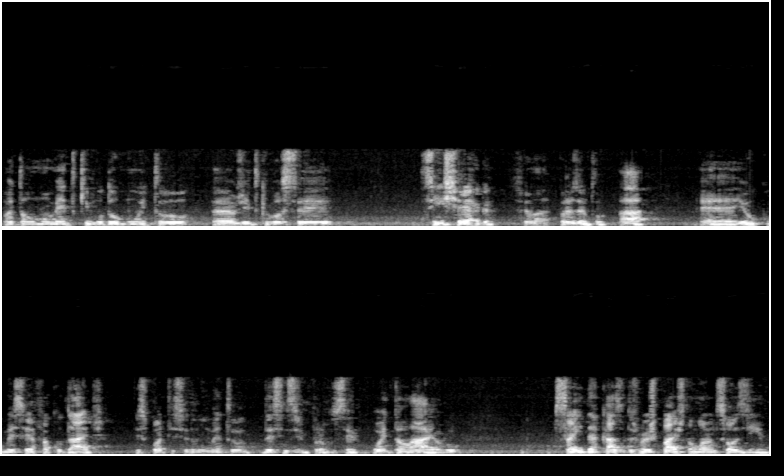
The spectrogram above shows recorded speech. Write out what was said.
Ou então um momento que mudou muito é, o jeito que você se enxerga? Sei lá, por exemplo, ah, é, eu comecei a faculdade. Isso pode ter sido um momento decisivo para você. Ou então, ah, eu saí da casa dos meus pais, estou morando sozinho.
